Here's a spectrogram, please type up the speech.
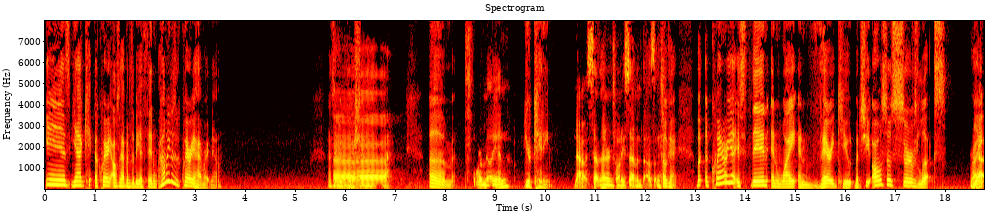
Is yeah, Aquaria also happens to be a thin. How many does Aquaria have right now? That's a good question. Uh, Um, four million? you're kidding. No, seven hundred twenty-seven thousand. Okay, but Aquaria is thin and white and very cute, but she also serves looks, right? Yeah.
